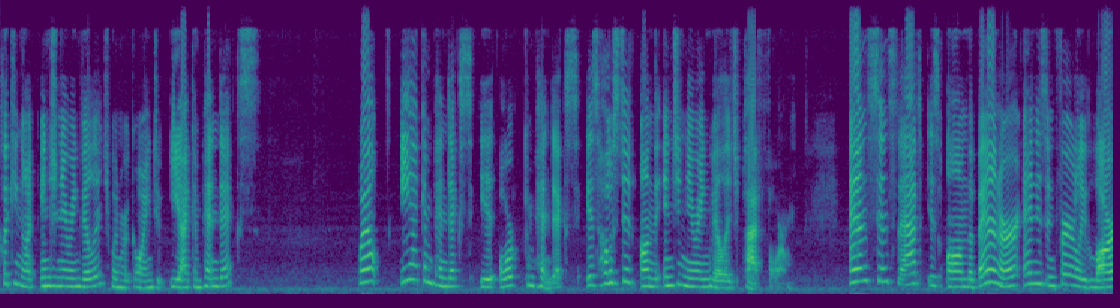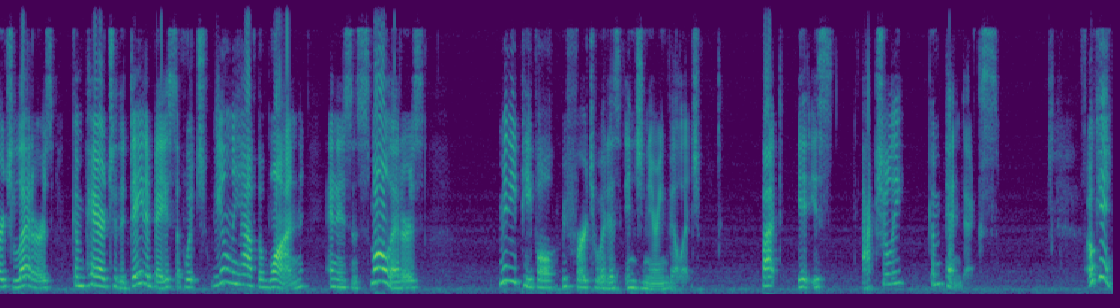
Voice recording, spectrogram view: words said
clicking on Engineering Village when we're going to EI Compendex? Well, EI Compendex or Compendex is hosted on the Engineering Village platform. And since that is on the banner and is in fairly large letters compared to the database of which we only have the one and is in small letters, many people refer to it as Engineering Village. But it is actually Compendex. Okay,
